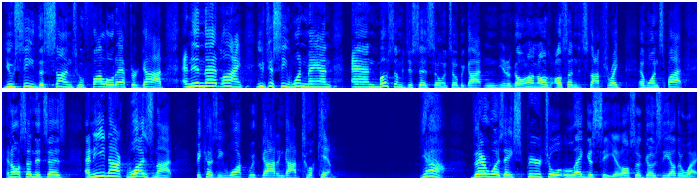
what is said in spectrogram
you see the sons who followed after God. And in that line, you just see one man, and most of them just says so and so begotten, you know, going on. All, all of a sudden, it stops right at one spot. And all of a sudden, it says, and Enoch was not because he walked with God and God took him. Yeah, there was a spiritual legacy. It also goes the other way.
